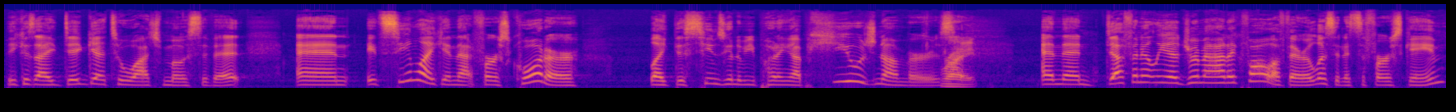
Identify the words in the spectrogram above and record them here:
because I did get to watch most of it, and it seemed like in that first quarter, like this team's going to be putting up huge numbers, Right. and then definitely a dramatic fall off there. Listen, it's the first game,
